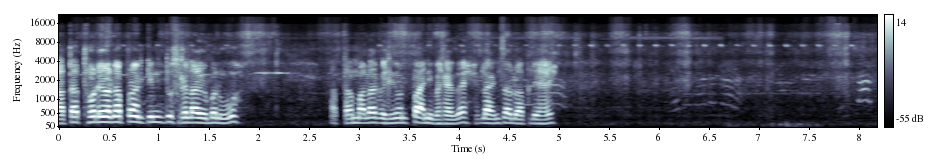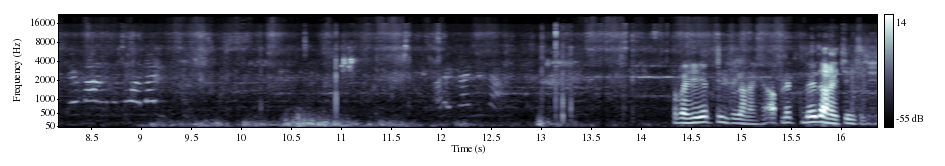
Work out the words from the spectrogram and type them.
आता थोड्या वेळानं आपण आणखीन लावे बनवू. आता मला घरी जाऊन पाणी भरायचं आहे. लाईन चालू आपली आहे. आता ही एक चिंच झाड आहे. आपले लय झाड आहे चिंचची.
